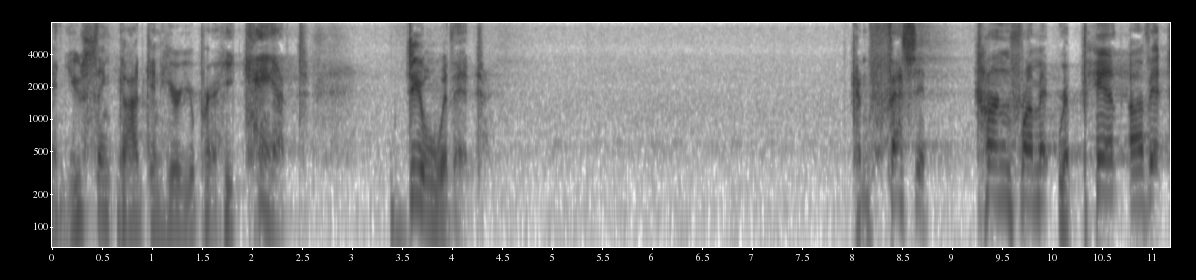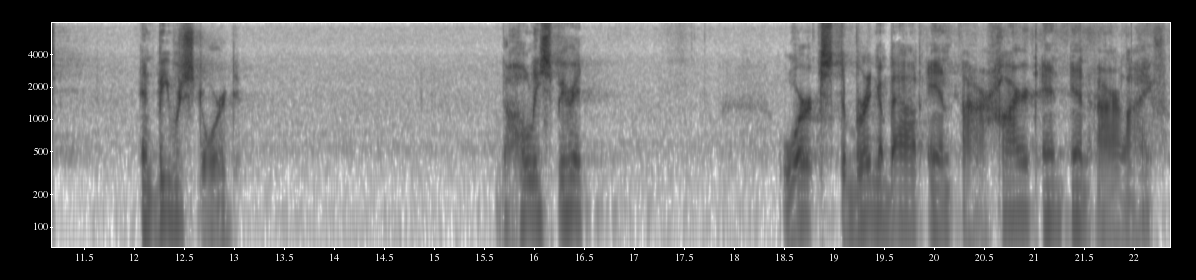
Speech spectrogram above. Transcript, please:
and you think God can hear your prayer. He can't. Deal with it. Confess it, turn from it, repent of it, and be restored. The Holy Spirit works to bring about in our heart and in our life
